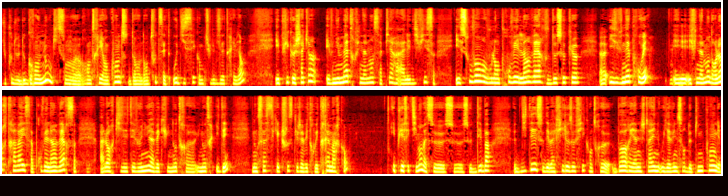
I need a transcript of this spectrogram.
du coup, de, de, grands noms qui sont euh, rentrés en compte dans, dans, toute cette odyssée, comme tu le disais très bien. Et puis que chacun est venu mettre finalement sa pierre à, à l'édifice, et souvent en voulant prouver l'inverse de ce que euh, il venait prouver. Et, et, finalement, dans leur travail, ça prouvait l'inverse, alors qu'ils étaient venus avec une autre, une autre idée. Donc ça, c'est quelque chose que j'avais trouvé très marquant. Et puis effectivement, bah, ce, ce, ce, débat d'idées, ce débat philosophique entre Bohr et Einstein, où il y avait une sorte de ping-pong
